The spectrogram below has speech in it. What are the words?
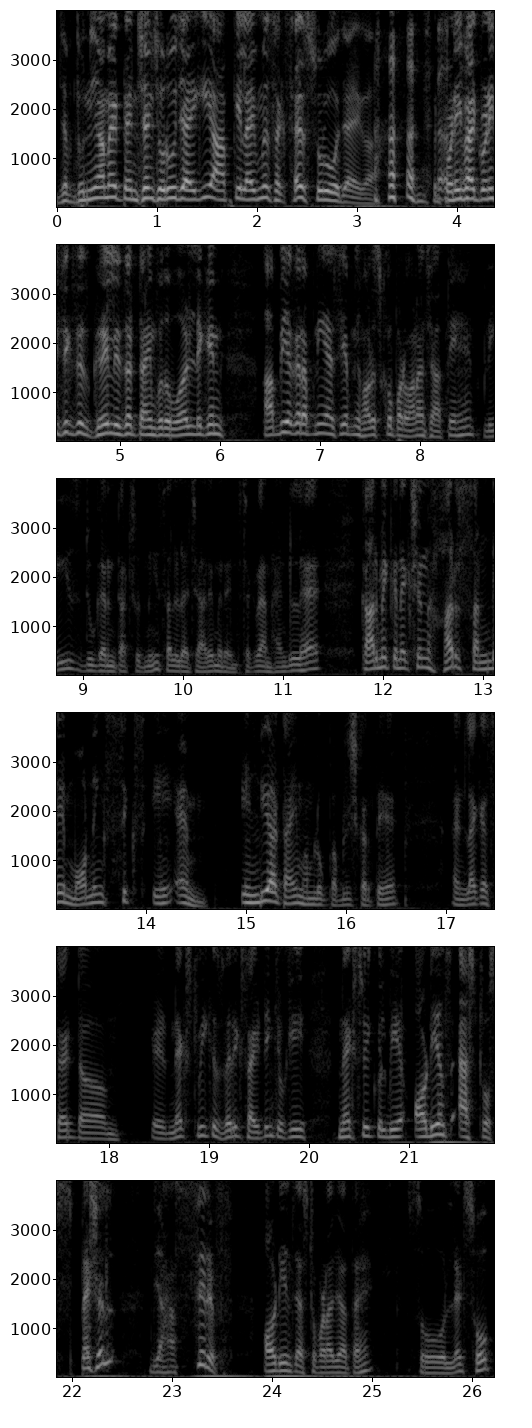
जब दुनिया में टेंशन शुरू हो जाएगी आपकी लाइफ में सक्सेस शुरू हो जाएगा। अच्छा। 25 26 इज़ ग्रेट लिजर्ड टाइम फॉर द वर्ल्ड लेकिन आप भी अगर अपनी ऐसी अपनी हॉरस को पढ़वाना चाहते हैं please do get in touch with me Salil Acharya मेरा इंस्टाग्राम हैंडल है। कार्मिक कनेक्शन हर Sunday morning 6 A M India time हम लोग पब्लिश करते हैं। And like I said next week is very exciting क्योंकि next week will be audience astro special जहाँ सिर्फ़ ऑडियंस एस्ट्रो पढ़ा जाता है। सो लेट्स होप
